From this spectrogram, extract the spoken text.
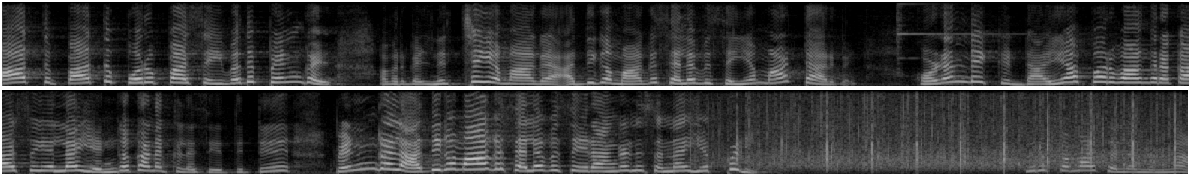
பார்த்து பார்த்து பொறுப்பாக செய்வது பெண்கள். அவர்கள் நிச்சயமாக அதிகமாக செலவு செய்ய மாட்டார்கள். குழந்தைக்கு டயாப்பர் வாங்குற காசு எல்லாம் எங்க கணக்குல சேர்த்துட்டு பெண்கள் அதிகமாக செலவு செய்றாங்கன்னு சொன்னா எப்படி? சுருக்கமா சொல்லணும்னா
